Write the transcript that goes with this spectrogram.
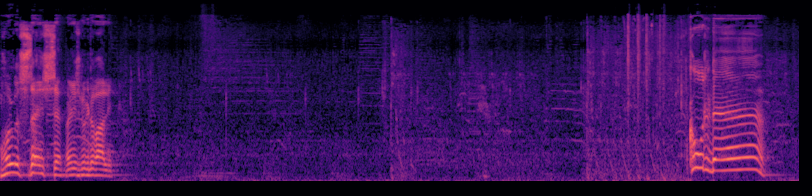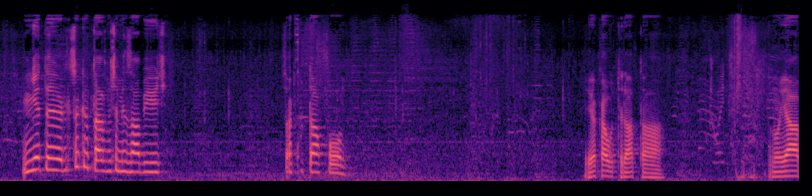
Ale szczęście, oni już wygrywali. Kurde! Nie ten, teraz muszę mnie zabić. Za Jaka utrata. No ja...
